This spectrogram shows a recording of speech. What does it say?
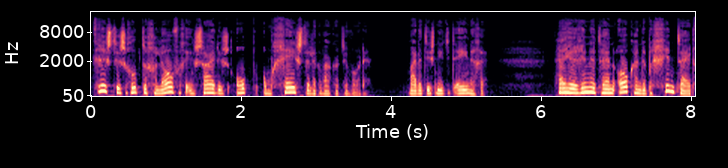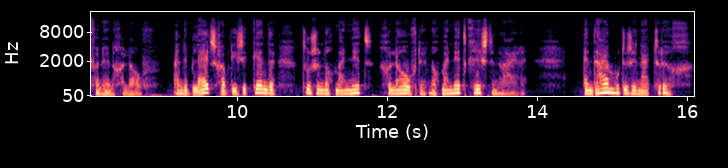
Christus roept de gelovigen in Sardis op om geestelijk wakker te worden. Maar het is niet het enige. Hij herinnert hen ook aan de begintijd van hun geloof, aan de blijdschap die ze kenden toen ze nog maar net geloofden, nog maar net christen waren. En daar moeten ze naar terug.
